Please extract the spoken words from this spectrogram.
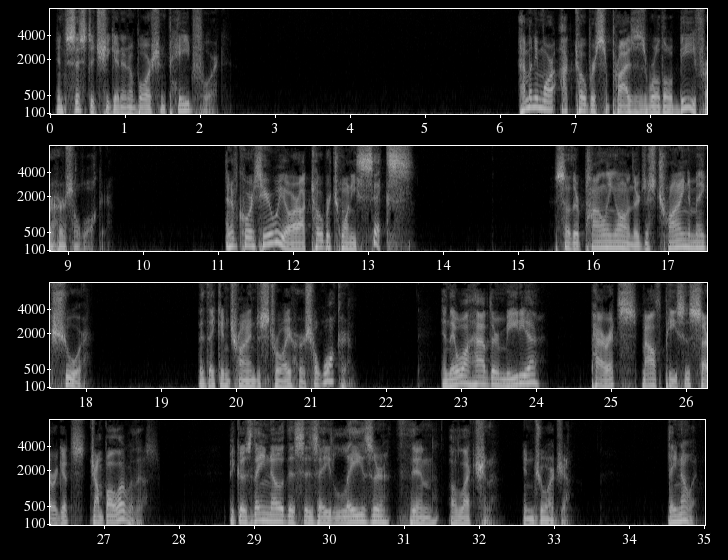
insisted she get an abortion, paid for it. How many more October surprises will there be for Herschel Walker? And of course, here we are, October 26th. So they're piling on. They're just trying to make sure that they can try and destroy Herschel Walker. And they will have their media parrots, mouthpieces, surrogates jump all over this because they know this is a laser thin election in Georgia. They know it.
